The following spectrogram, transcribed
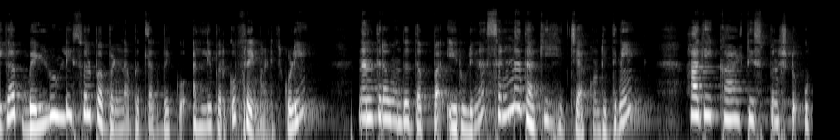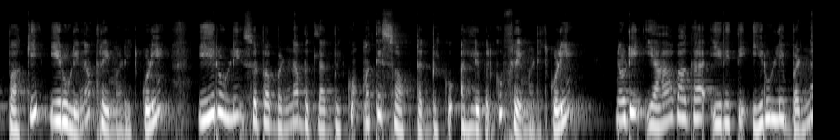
ಈಗ ಬೆಳ್ಳುಳ್ಳಿ ಸ್ವಲ್ಪ ಬಣ್ಣ ಬದಲಾಗಬೇಕು, ಅಲ್ಲಿವರೆಗೂ ಫ್ರೈ ಮಾಡಿಟ್ಕೊಳ್ಳಿ. ನಂತರ ಒಂದು ದಪ್ಪ ಈರುಳ್ಳಿನ ಸಣ್ಣದಾಗಿ ಹೆಚ್ಚಿ ಹಾಕ್ಕೊಂಡಿದ್ದೀನಿ ಹಾಗೆ ಕಾಲು ಟೀ ಸ್ಪೂನಷ್ಟು ಉಪ್ಪಾಕಿ ಈರುಳ್ಳಿನ ಫ್ರೈ ಮಾಡಿಟ್ಕೊಳ್ಳಿ. ಈರುಳ್ಳಿ ಸ್ವಲ್ಪ ಬಣ್ಣ ಬದಲಾಗಬೇಕು, ಮತ್ತು ಸಾಫ್ಟ್ ಆಗಬೇಕು. ಅಲ್ಲಿವರೆಗೂ ಫ್ರೈ ಮಾಡಿಟ್ಕೊಳ್ಳಿ. ನೋಡಿ, ಯಾವಾಗ ಈ ರೀತಿ ಈರುಳ್ಳಿ ಬಣ್ಣ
